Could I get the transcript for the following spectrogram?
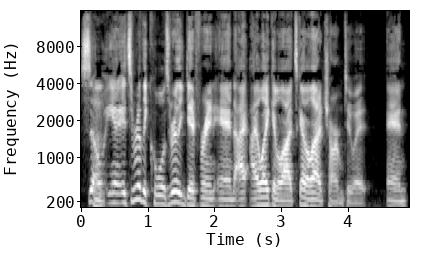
So hmm. yeah, it's really cool. It's really different, and I, I like it a lot. It's got a lot of charm to it. And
